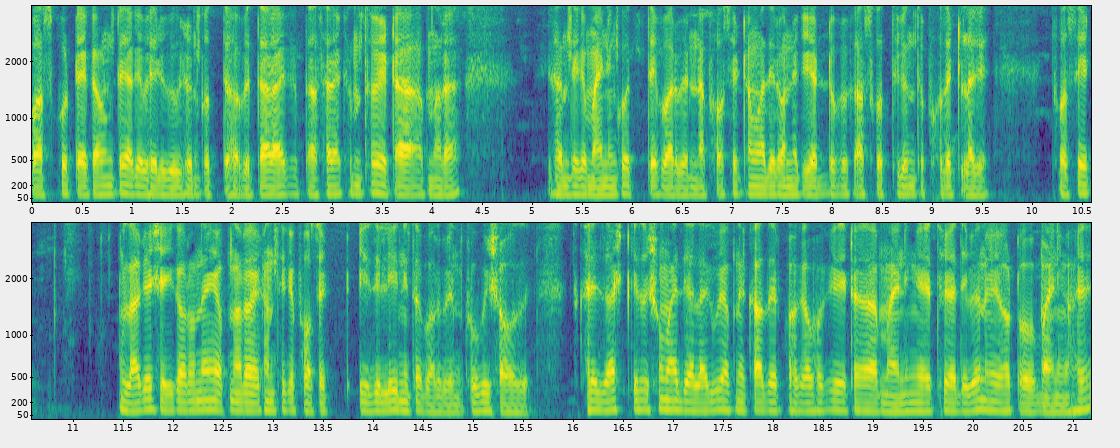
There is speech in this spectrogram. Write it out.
পাসপোর্ট অ্যাকাউন্টে আগে ভেরিফিকেশন করতে হবে। তার আগে, তাছাড়া কিন্তু এটা আপনারা এখান থেকে মাইনিং করতে পারবেন না। ফসেট আমাদের অনেক এয়ারডোপে কাজ করতে কিন্তু ফসেট লাগে। ফসেট লাগে, সেই কারণেই আপনারা এখান থেকে ফসেট ইজিলি নিতে পারবেন, খুবই সহজে। খালি জাস্ট কিছু সময় দেওয়া লাগবে, আপনি কাজের ফাঁকাফাঁকি এটা মাইনিংয়ে থুয়ে দেবেন, এই অটো মাইনিং হয়ে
